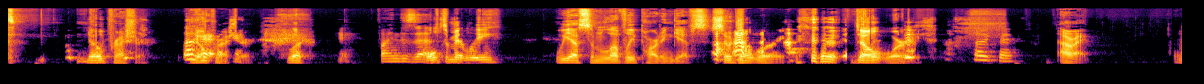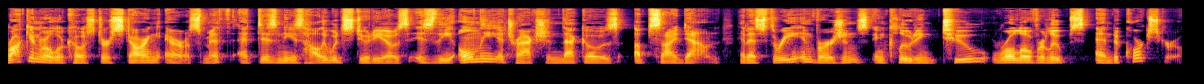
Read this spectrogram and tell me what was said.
No pressure. Okay, no okay, pressure. Look, okay. Find the zen. ultimately, we have some lovely parting gifts, so don't worry. don't worry. Okay. All right. Rock and Roller Coaster, starring Aerosmith at Disney's Hollywood Studios, is the only attraction that goes upside down. It has three inversions, including two rollover loops and a corkscrew.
